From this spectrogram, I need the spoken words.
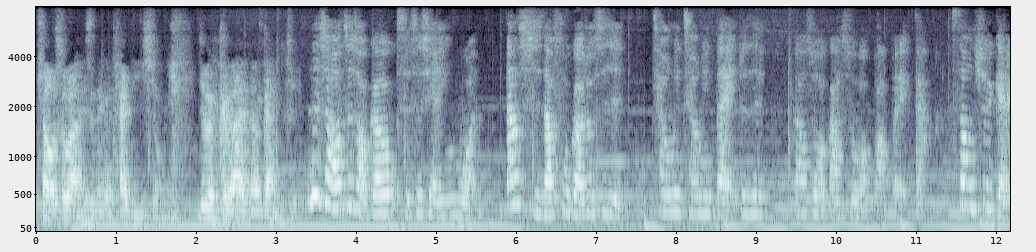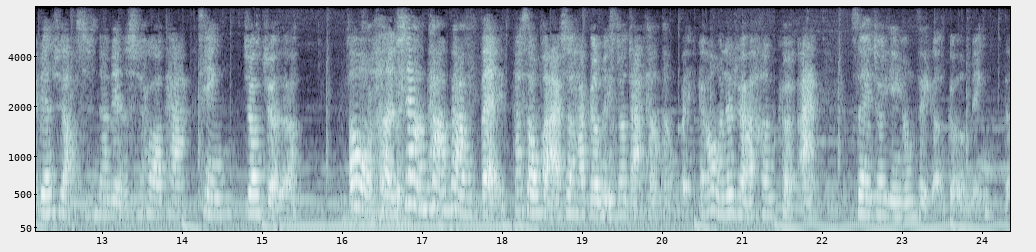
跳出来是那个泰迪熊，就很可爱的那种感觉。那时候这首歌词是写英文。当时的副歌就是 Tell me, tell me, babe，就是告诉我，告诉我，宝贝，这样送去给编曲老师那边的时候，他听就觉得哦，很像汤汤贝。他送回来的时候，他歌名就打汤汤贝，然后我们就觉得很可爱，所以就沿用这个歌名。对，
